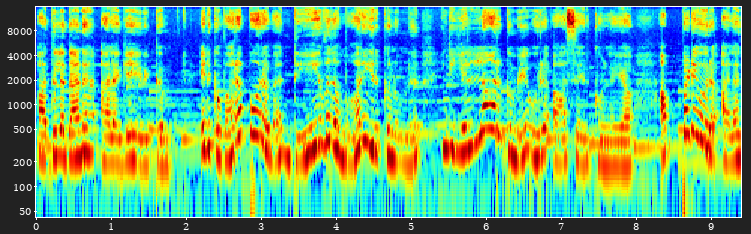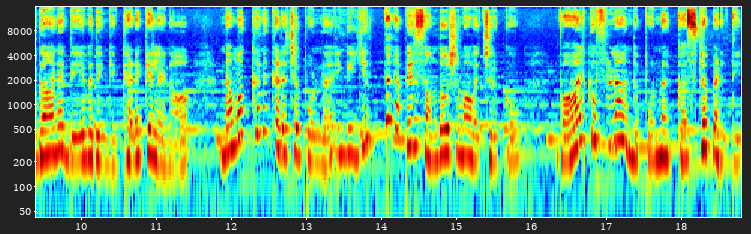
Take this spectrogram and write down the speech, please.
அதுல தானே அழகே இருக்கு. எனக்கு வரப்போறவன் தேவதை மாதிரி இருக்கணும்னு இங்க எல்லாருக்குமே ஒரு ஆசை இருக்கும் இல்லையா? அப்படி ஒரு அழகான தேவதை இங்க கிடைக்கலன்னா நமக்குன்னு கிடைச்ச பொண்ணை இங்க எத்தனை பேர் சந்தோஷமா வச்சிருக்கோம். வாழ்க்கை ஃபுல்லா அந்த பொண்ணை கஷ்டப்படுத்தி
